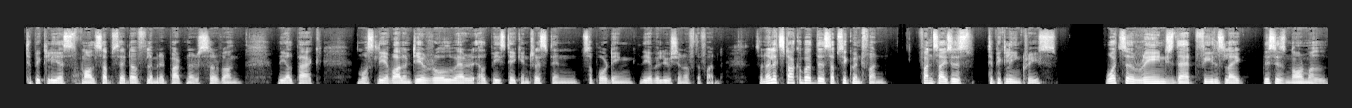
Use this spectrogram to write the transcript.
Typically, a small subset of limited partners serve on the LPAC, mostly a volunteer role where LPs take interest in supporting the evolution of the fund. So now let's talk about the subsequent fund. Fund sizes typically increase. What's a range that feels like this is normal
